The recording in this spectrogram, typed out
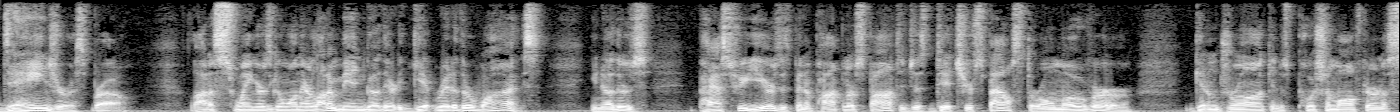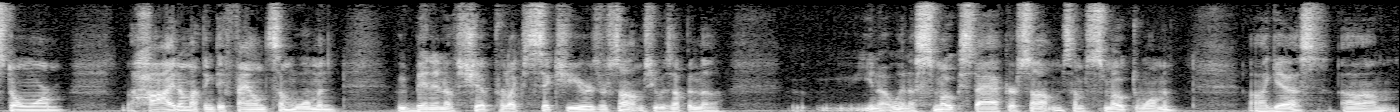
dangerous, bro. A lot of swingers go on there. A lot of men go there to get rid of their wives. You know, there's past few years it's been a popular spot to just ditch your spouse, throw them over, or get them drunk and just push them off during a storm, hide them. I think they found some woman who'd been in a ship for like six years or something. She was up in the you know, in a smokestack or something, some smoked woman, I guess. Um,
